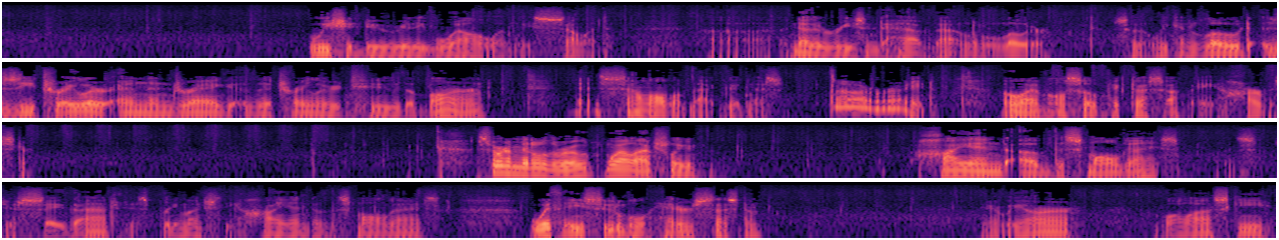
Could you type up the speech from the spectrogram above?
we should do really well when we sell it. Uh, another reason to have that little loader so that we can load the trailer and then drag the trailer to the barn and sell all of that goodness. All right. Oh, I've also picked us up a harvester. Sort of middle of the road. Well, actually, high end of the small guys. Let's just say that. It is pretty much the high end of the small guys. With a suitable header system. There we are. Wolaski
